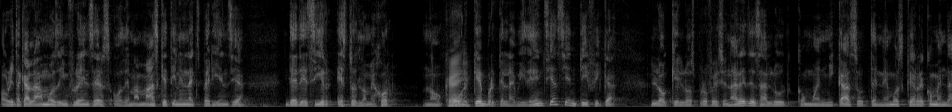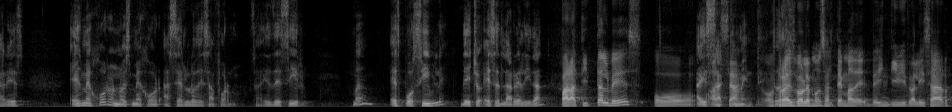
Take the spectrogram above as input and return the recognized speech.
ahorita que hablábamos de influencers o de mamás que tienen la experiencia de decir esto es lo mejor. ¿no? ¿Por qué? Porque la evidencia científica, lo que los profesionales de salud, como en mi caso, tenemos que recomendar es, ¿es mejor o no es mejor hacerlo de esa forma? es decir, es posible, de hecho esa es la realidad. Para ti tal vez o... Exactamente. otra vez volvemos al tema de, individualizar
